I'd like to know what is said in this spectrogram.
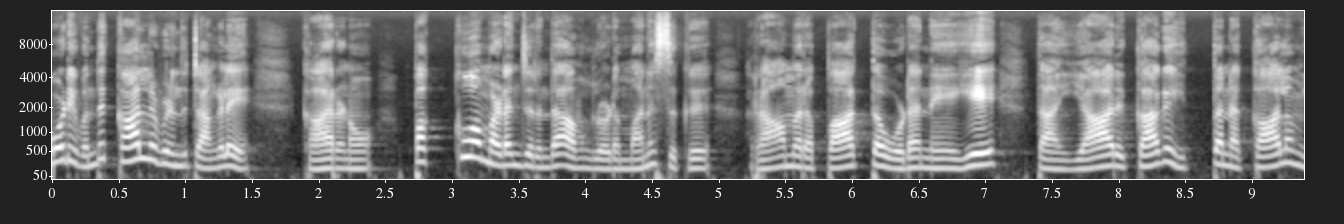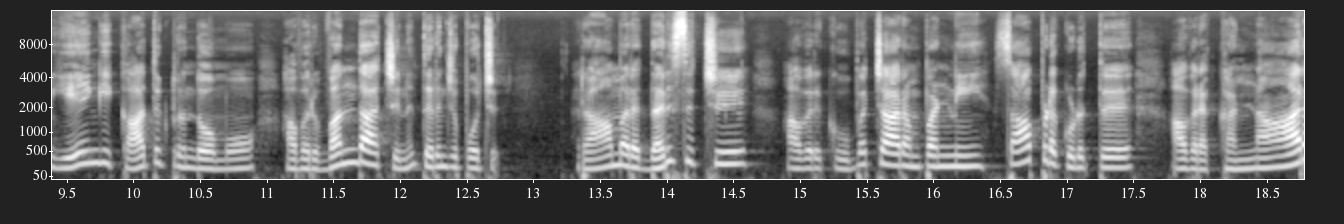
ஓடி வந்து காலில் விழுந்துட்டாங்களே. காரணம் பக்குவம் அடைஞ்சிருந்த அவங்களோட மனசுக்கு ராமரை பார்த்த உடனேயே தான் யாருக்காக இத்தனை காலம் ஏங்கி காத்துக்கிட்டு இருந்தோமோ அவர் வந்தாச்சுன்னு தெரிஞ்சு போச்சு. ராமரை தரிசிச்சு அவருக்கு உபச்சாரம் பண்ணி சாப்பிட கொடுத்து அவரை கண்ணார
